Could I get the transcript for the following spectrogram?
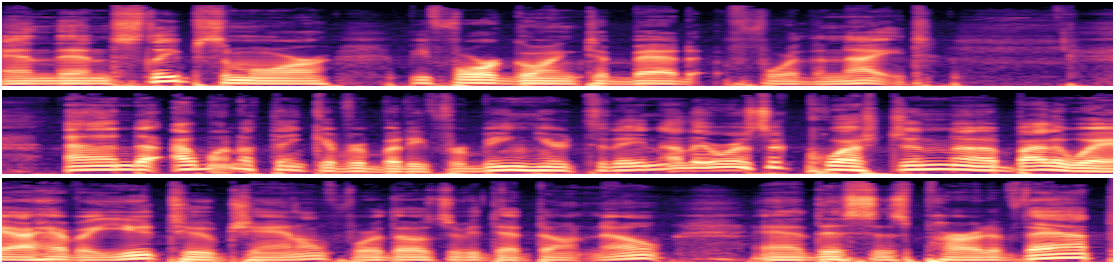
and then sleep some more before going to bed for the night. And I want to thank everybody for being here today. Now, there was a question. Uh, by the way, I have a YouTube channel for those of you that don't know. Uh, this is part of that.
